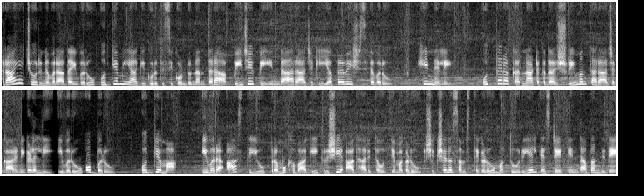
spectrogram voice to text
ರಾಯಚೂರಿನವರಾದ ಇವರು ಉದ್ಯಮಿಯಾಗಿ ಗುರುತಿಸಿಕೊಂಡು ನಂತರ ಬಿಜೆಪಿಯಿಂದ ರಾಜಕೀಯ ಪ್ರವೇಶಿಸಿದವರು. ಹಿನ್ನೆಲೆ, ಉತ್ತರ ಕರ್ನಾಟಕದ ಶ್ರೀಮಂತ ರಾಜಕಾರಣಿಗಳಲ್ಲಿ ಇವರು ಒಬ್ಬರು. ಉದ್ಯಮ ಇವರ ಆಸ್ತಿಯು ಪ್ರಮುಖವಾಗಿ ಕೃಷಿ ಆಧಾರಿತ ಉದ್ಯಮಗಳು, ಶಿಕ್ಷಣ ಸಂಸ್ಥೆಗಳು ಮತ್ತು ರಿಯಲ್ ಎಸ್ಟೇಟ್ನಿಂದ ಬಂದಿದೆ.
